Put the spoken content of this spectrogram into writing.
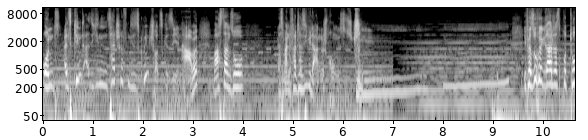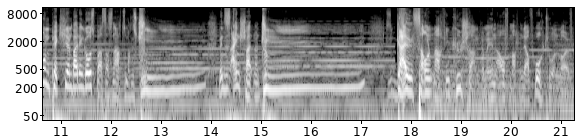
Und als Kind, als ich in den Zeitschriften diese Screenshots gesehen habe, war es dann so, dass meine Fantasie wieder angesprungen ist. Ich versuche gerade das Protonenpäckchen bei den Ghostbusters nachzumachen. Wenn sie es einschalten, dann diesen geilen Sound macht, wie ein Kühlschrank, wenn man ihn aufmacht und der auf Hochtouren läuft.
